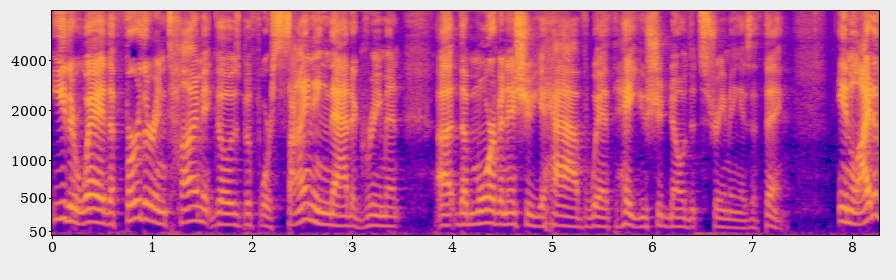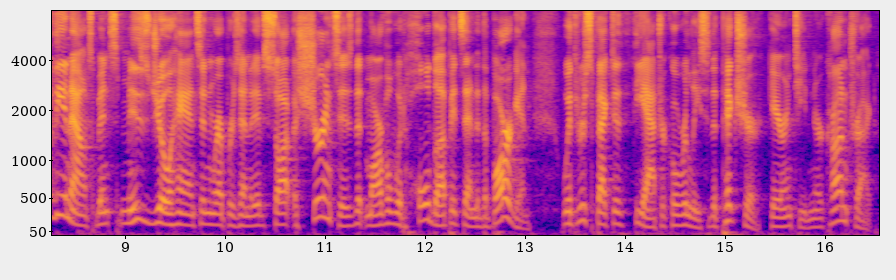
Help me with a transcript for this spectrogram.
Either way, the further in time it goes before signing that agreement, uh, the more of an issue you have with, hey, you should know that streaming is a thing. In light of the announcements, Ms. Johansson representatives sought assurances that Marvel would hold up its end of the bargain with respect to the theatrical release of the picture, guaranteed in her contract.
